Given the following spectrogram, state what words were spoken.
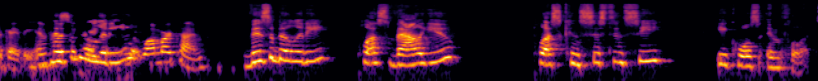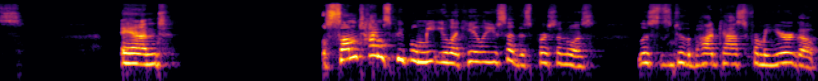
okay the influence visibility equation. one more time visibility plus value plus consistency equals influence. And sometimes people meet you like Haley, you said this person was listening to the podcast from a year ago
